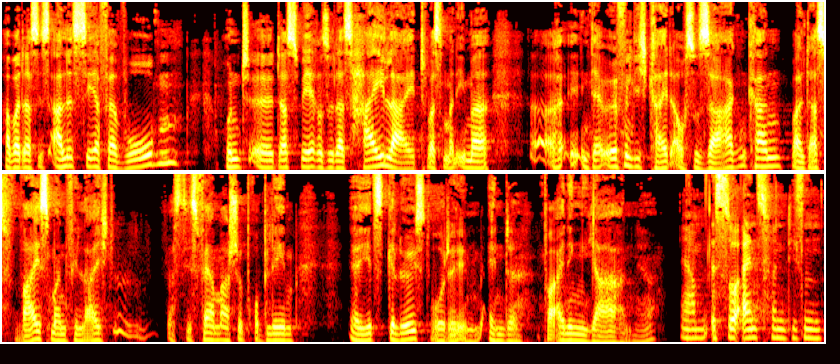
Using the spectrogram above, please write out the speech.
aber das ist alles sehr verwoben und äh, das wäre so das Highlight, was man immer in der Öffentlichkeit auch so sagen kann, weil das weiß man vielleicht, dass das Fermatsche Problem äh, jetzt gelöst wurde im Ende vor einigen Jahren. Ja. Ja, ist so eins von diesen,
